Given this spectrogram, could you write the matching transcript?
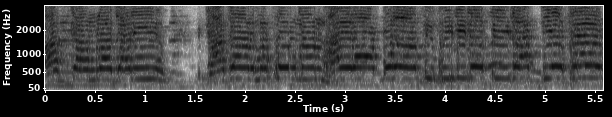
আজকে আমরা জানি গাজার মুসলমান ভাইরা পুরা পৃথিবীব্যাপী ডাক দিয়েছেন।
